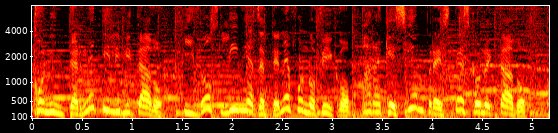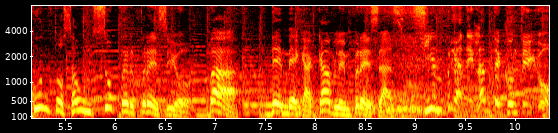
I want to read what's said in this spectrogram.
con internet ilimitado y dos líneas de teléfono fijo para que siempre estés conectado, juntos a un superprecio. Va, de Megacable Empresas. Siempre adelante contigo.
